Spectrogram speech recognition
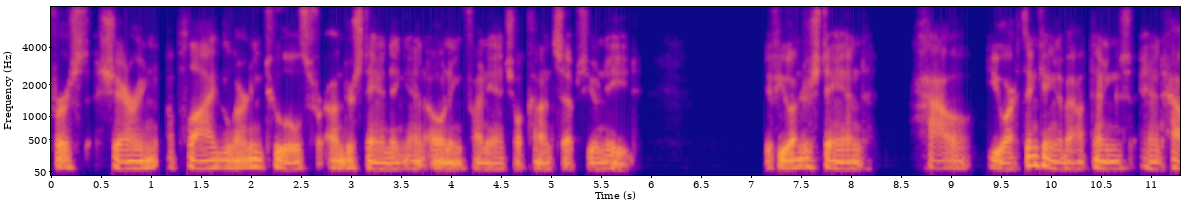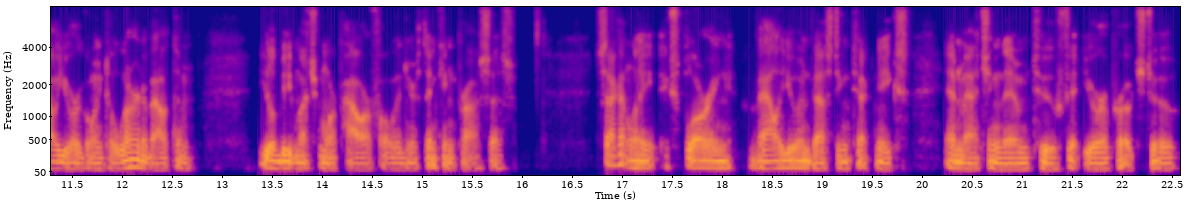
first, sharing applied learning tools for understanding and owning financial concepts you need. If you understand how you are thinking about things and how you are going to learn about them, you'll be much more powerful in your thinking process. Secondly, exploring value investing techniques and matching them to fit your approach to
